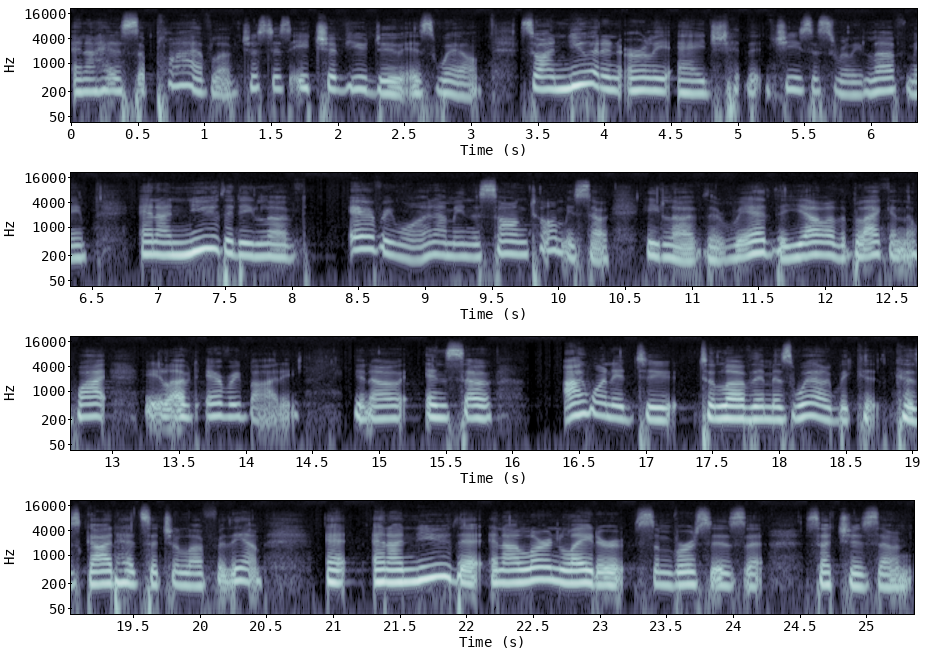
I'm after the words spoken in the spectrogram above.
And I had a supply of love, just as each of you do as well. So I knew at an early age that Jesus really loved me, and I knew that He loved everyone. I mean, the song told me so. He loved the red, the yellow, the black, and the white. He loved everybody, you know. And so I wanted to, to love them as well because cause God had such a love for them. And, and I knew that, and I learned later some verses uh, such as um,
